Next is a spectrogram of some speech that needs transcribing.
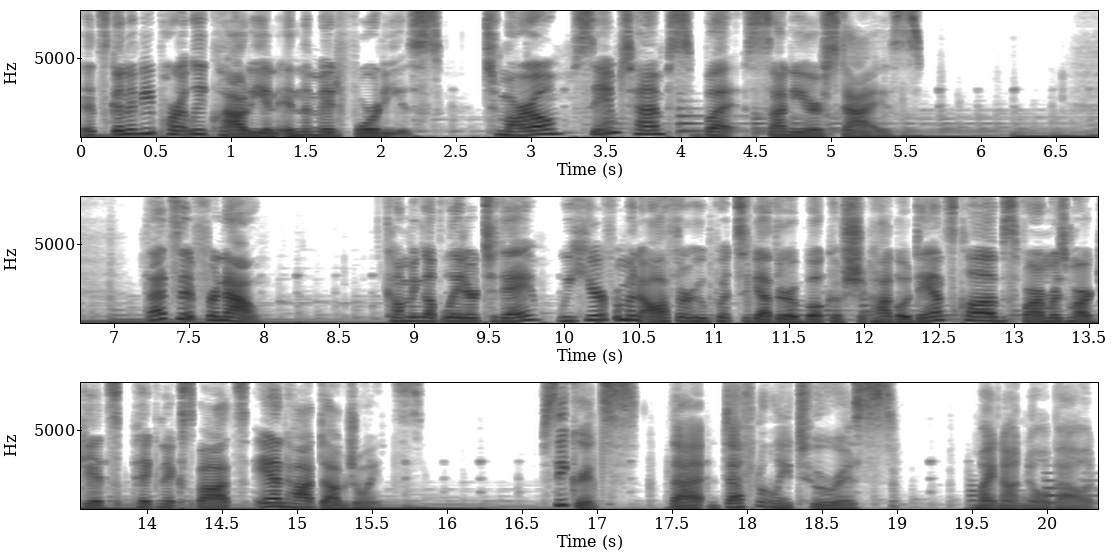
it's going to be partly cloudy and in the mid 40s. Tomorrow, same temps, but sunnier skies. That's it for now. Coming up later today, we hear from an author who put together a book of Chicago dance clubs, farmers markets, picnic spots, and hot dog joints. Secrets that definitely tourists might not know about,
